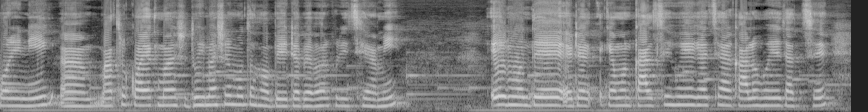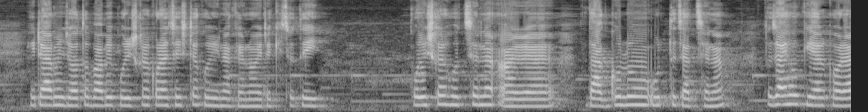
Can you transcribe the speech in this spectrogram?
পড়েনি মাত্র কয়েক মাস, দুই মাসের মতো হবে এটা ব্যবহার করেছি আমি। এর মধ্যে এটা কেমন কালচে হয়ে গেছে আর কালো হয়ে যাচ্ছে, এটা আমি যতভাবে পরিষ্কার করার চেষ্টা করি না কেন, এটা কিছুতেই পরিষ্কার হচ্ছে না আর দাগগুলো উঠতে চাচ্ছে না। তো যাই হোক কেয়ার করা,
